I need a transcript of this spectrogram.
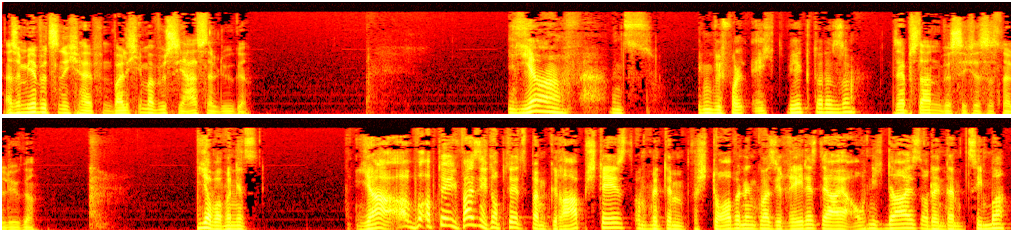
Also mir würde es nicht helfen, weil ich immer wüsste, ja, ist eine Lüge. Ja, wenn es irgendwie voll echt wirkt oder so. Selbst dann wüsste ich, es ist eine Lüge. Ja, aber wenn jetzt. Ja, ob, du, ich weiß nicht, ob du jetzt beim Grab stehst und mit dem Verstorbenen quasi redest, der ja auch nicht da ist, oder in deinem Zimmer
